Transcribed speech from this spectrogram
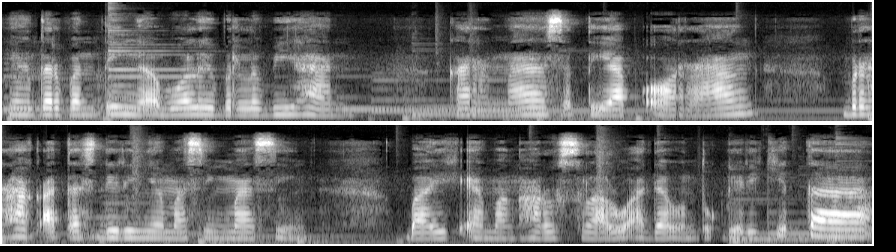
Yang terpenting gak boleh berlebihan. Karena setiap orang berhak atas dirinya masing-masing baik emang harus selalu ada untuk diri kita,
